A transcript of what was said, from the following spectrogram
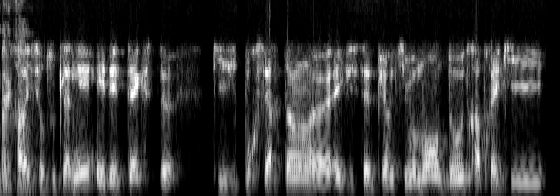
Un travail sur toute l'année et des textes qui pour certains euh, existaient depuis un petit moment, d'autres après qui,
